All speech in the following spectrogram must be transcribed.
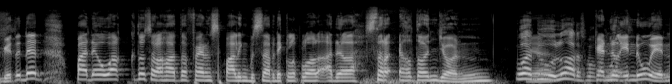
gitu dan pada waktu salah satu fans paling besar di klub lo adalah Sir Elton John. Waduh, lu harus Candle in the Wind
